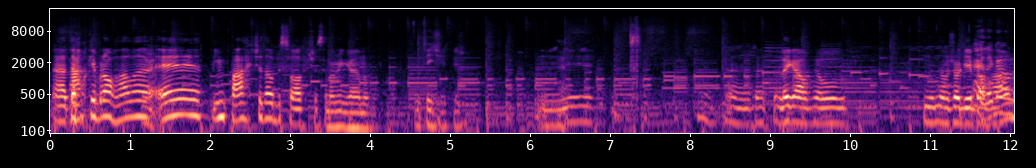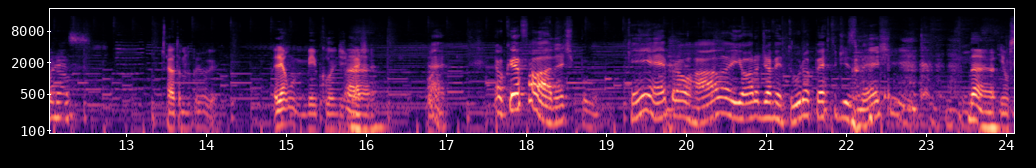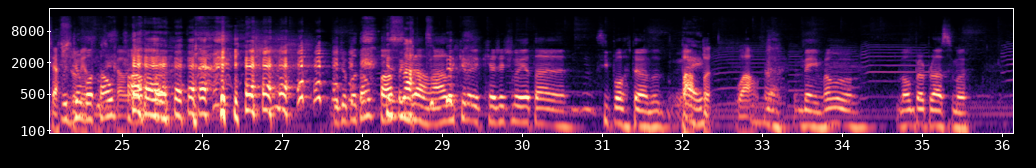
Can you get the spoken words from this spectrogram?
Até Ah. porque Brawlhalla é em parte da Ubisoft, se não me engano. Entendi, entendi. E. É, é, legal, eu não joguei É, Brawlhalla, legal, legal. mas. É, eu também nunca joguei. Ele é um meio clone de Smash, É. né? É. É o que eu ia falar, né? Tipo, Quem é Brawlhalla e Hora de Aventura perto de Smash? Enfim. Né? E um certo Podiam instrumento botar um papa. Podiam botar um papa em Exato. Brawlhalla que, que a gente não ia estar se importando. Papa. Uau. Ah, Bem, vamos, vamos pra próxima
